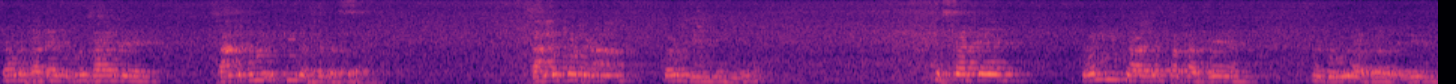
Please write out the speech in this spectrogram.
ਕਿਉਂਕਿ ਸਾਡੇ ਗੁਰੂ ਸਾਹਿਬ ਨੇ ਸੰਗਤ ਨੂੰ ਇੱਕ ਹੀ ਰਸਤਾ ਦੱਸਿਆ। ਸੰਗਤ ਤੋਂ ਬਿਨਾਂ ਕੋਈ ਜੀਵ ਨਹੀਂ ਹੁੰਦੀ। ਇਸ ਕਰਕੇ ਕੋਈ ਵੀ ਕਾਰਜ ਆਪਾਂ ਕਰਦੇ ਹਾਂ ਤਾਂ ਗੁਰੂ ਆਸਰਾ ਲੈਂਦੇ ਹਾਂ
